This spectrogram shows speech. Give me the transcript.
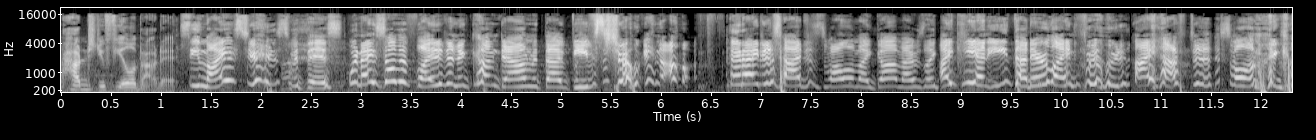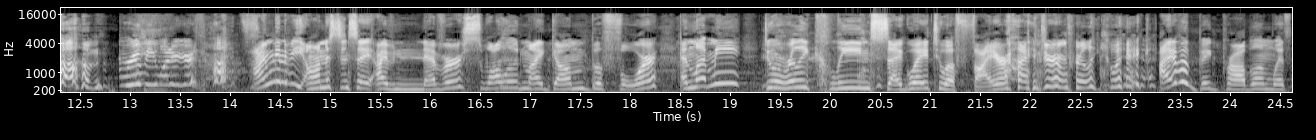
how did you feel about it? See, my experience with this, when I saw the flight attendant come down with that beef stroking off. And I just had to swallow my gum. I was like, I can't eat that airline food. I have to swallow my gum. Ruby, what are your thoughts? I'm gonna be honest and say I've never swallowed my gum before. And let me do a really clean segue to a fire hydrant really quick. I have a big problem with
